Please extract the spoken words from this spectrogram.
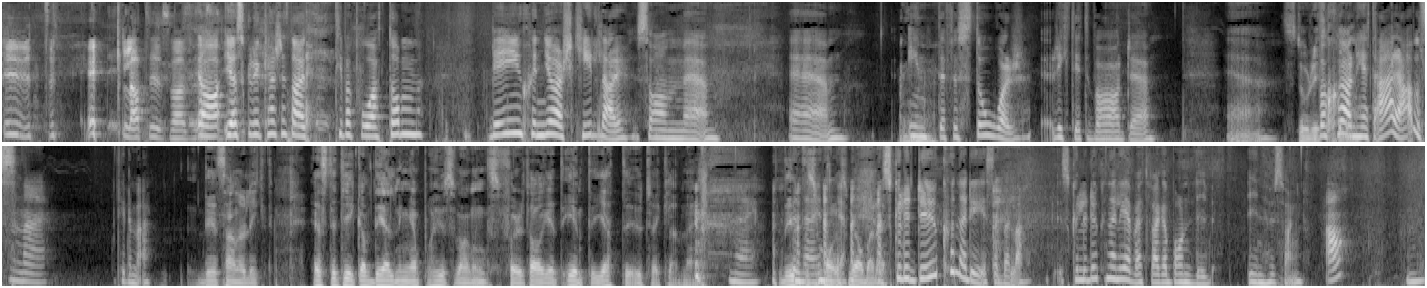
Utvecklat husvagn. Ja, jag skulle kanske snarare tippa på att de... Det är ingenjörskillar som eh, eh, inte förstår riktigt vad, eh, vad skönhet är alls, Nej. till och med. Det är sannolikt. Estetikavdelningen på husvagnsföretaget är inte jätteutvecklad. Nej. Nej. Det är inte Nej, så många som jobbar där. Skulle du kunna det, Isabella? Skulle du kunna leva ett vagabondliv i en husvagn Ja. Mm.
